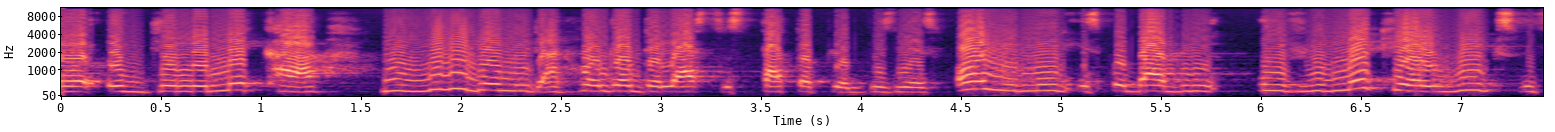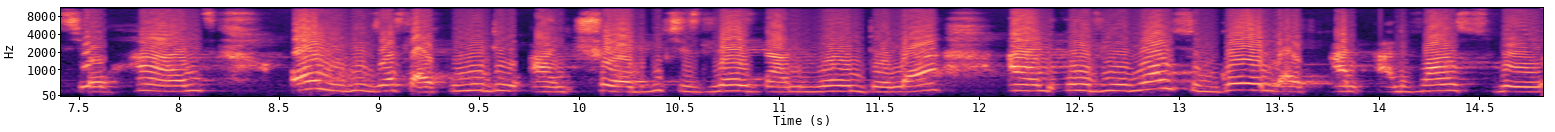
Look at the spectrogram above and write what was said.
or a gele maker, you really don't need a hundred dollars to start up your business. All you need is probably if you make your wigs with your hands, all you need just like needle and thread, which is less than one dollar. And if you want to go like an advanced way,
